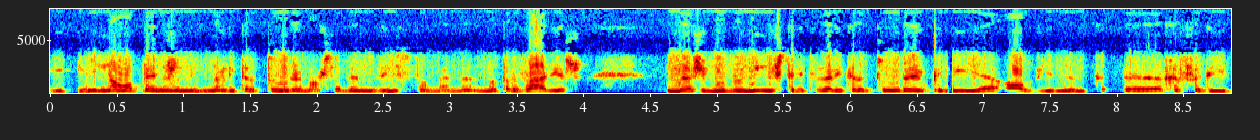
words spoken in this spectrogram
e, e, não apenas na literatura, nós sabemos isso também noutras áreas, Mas no domínio estrito da literatura eu queria, obviamente, uh, referir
